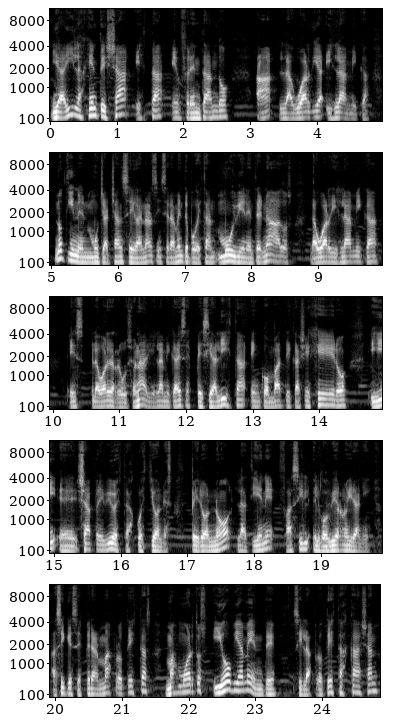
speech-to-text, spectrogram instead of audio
y ahí la gente ya está enfrentando a la Guardia Islámica. No tienen mucha chance de ganar, sinceramente, porque están muy bien entrenados. La Guardia Islámica es la Guardia Revolucionaria Islámica, es especialista en combate callejero y eh, ya previó estas cuestiones, pero no la tiene fácil el gobierno iraní. Así que se esperan más protestas, más muertos y obviamente si las protestas callan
